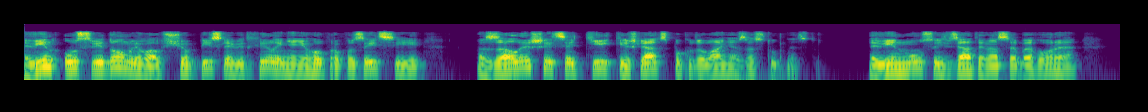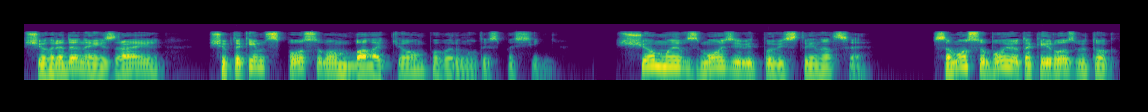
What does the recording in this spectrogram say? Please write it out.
Він усвідомлював, що після відхилення його пропозиції залишиться тільки шлях спокутування заступництва. Він мусить взяти на себе горе, що гряде на Ізраїль, щоб таким способом багатьом повернути спасіння. Що ми в змозі відповісти на це? Само собою, такий розвиток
